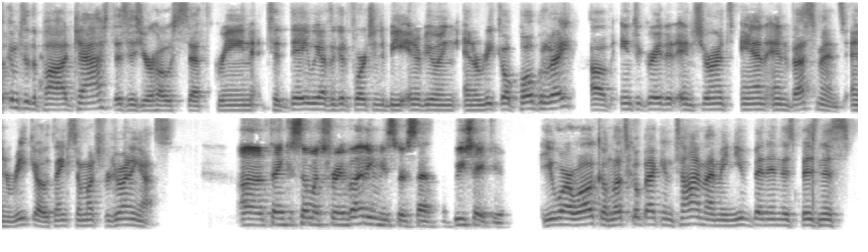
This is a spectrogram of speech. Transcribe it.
Welcome to the podcast. This is your host, Seth Greene. Today, we have the good fortune to be interviewing Enrico Pobre of Integrated Insurance and Investments. Enrico, thanks so much for joining us. Uh, thank you so much for inviting me, Sir Seth. Appreciate you. You are welcome. Let's go back in time. I mean, you've been in this business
